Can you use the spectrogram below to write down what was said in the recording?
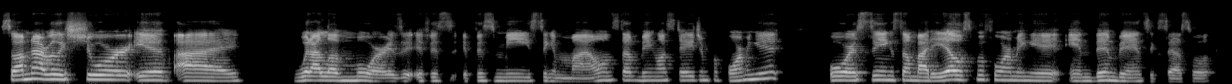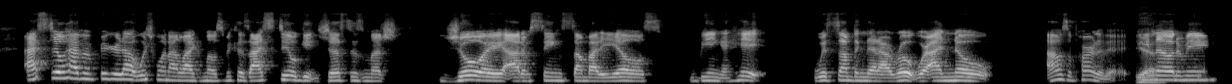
So I'm not really sure if I what I love more is it if it's if it's me singing my own stuff, being on stage and performing it, or seeing somebody else performing it and them being successful. I still haven't figured out which one I like most because I still get just as much joy out of seeing somebody else being a hit with something that I wrote where I know I was a part of that. Yeah. You know what I mean?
